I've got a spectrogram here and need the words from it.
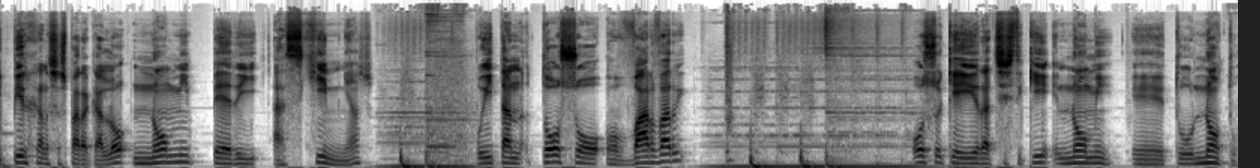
υπήρχαν σας παρακαλώ νόμοι περί ασχήμιας που ήταν τόσο βάρβαροι όσο και οι ρατσιστικοί νόμοι ε, του Νότου.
